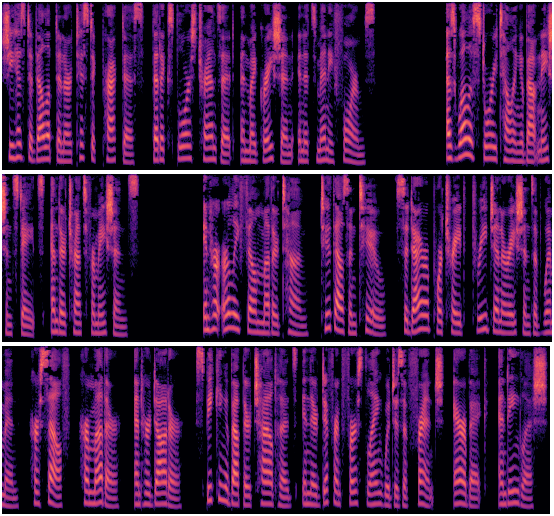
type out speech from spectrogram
she has developed an artistic practice that explores transit and migration in its many forms as well as storytelling about nation-states and their transformations. In her early film Mother Tongue, 2002, Sedira portrayed three generations of women, herself, her mother, and her daughter, speaking about their childhoods in their different first languages of French, Arabic, and English.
